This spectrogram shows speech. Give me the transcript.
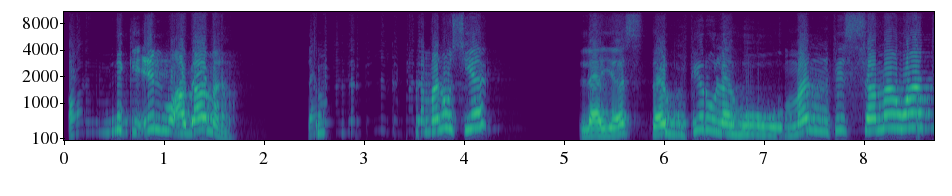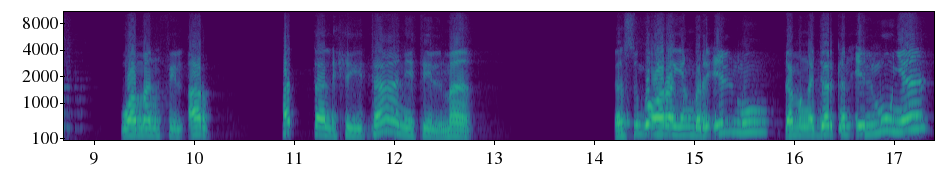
orang yang memiliki ilmu agama dan mengajarkannya kepada manusia la yastaghfiru lahu man fis samawat wa man fil ard hatta al-hitani fil ma' Dan sungguh orang yang berilmu dan mengajarkan ilmunya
